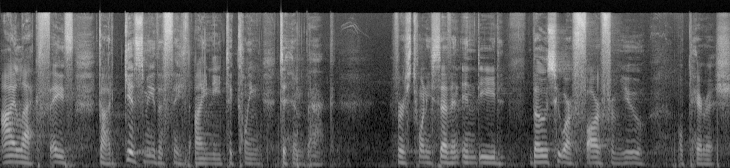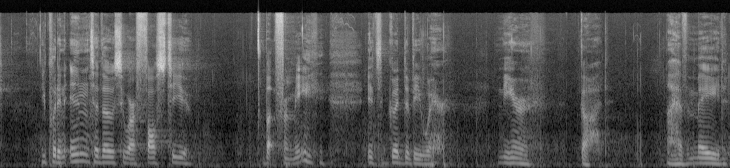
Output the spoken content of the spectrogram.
I lack faith, God gives me the faith I need to cling to Him back. Verse 27 Indeed, those who are far from you will perish. You put an end to those who are false to you. But for me, it's good to be where? Near God. I have made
